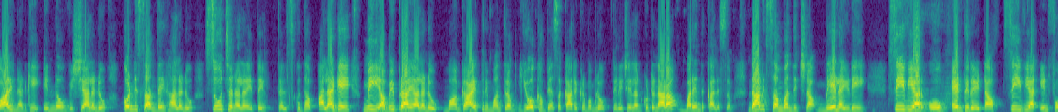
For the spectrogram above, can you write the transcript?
వారిని అడిగి ఎన్నో విషయాలను కొన్ని సందేహాలను సూచనలనైతే తెలుసుకుందాం. అలాగే మీ అభిప్రాయాలను మా గాయత్రి మంత్రం యోగాభ్యాస కార్యక్రమంలో తెలియజేయాలనుకుంటున్నారా? మరెందుకు ఆలస్యం దానికి సంబంధించిన mail ID CVR Om at the rate of CVR info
